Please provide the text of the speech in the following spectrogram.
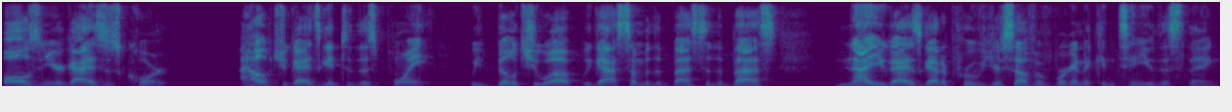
balls in your guys' court. I helped you guys get to this point. We built you up. We got some of the best of the best. Now you guys got to prove yourself if we're going to continue this thing.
